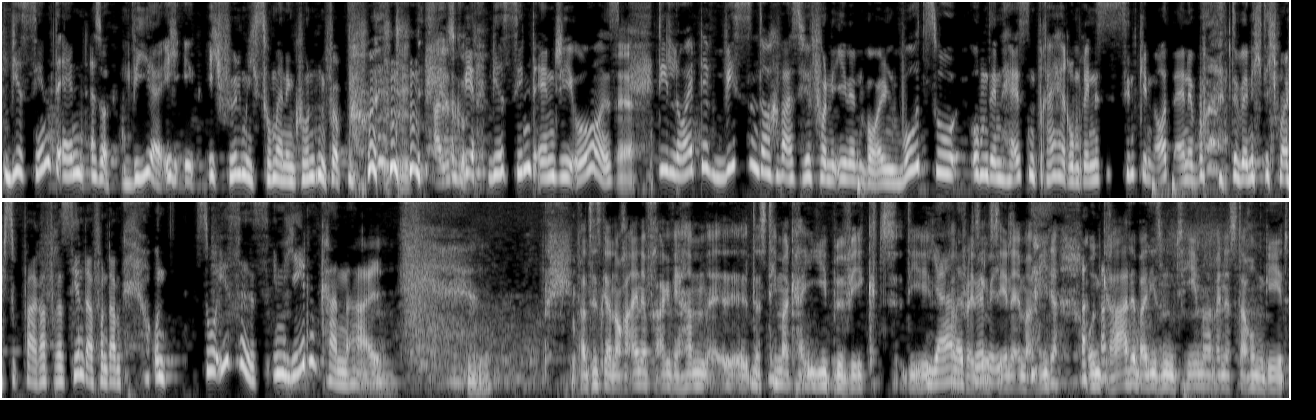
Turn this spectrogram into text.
Wir sind, also wir, ich, ich, ich fühle mich so meinen Kunden verbunden. Mhm. Alles gut. Wir, wir sind NGOs. Ja. Die Leute wissen doch, was wir von ihnen wollen. Wozu um den heißen Brei herumreden? Das sind genau deine Worte, wenn ich dich mal so paraphrasieren darf. Und so ist es in jedem Kanal. Franziska, noch eine Frage. Wir haben äh, das Thema KI bewegt, die ja, Fundraising-Szene immer wieder. Und gerade bei diesem Thema, wenn es darum geht,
